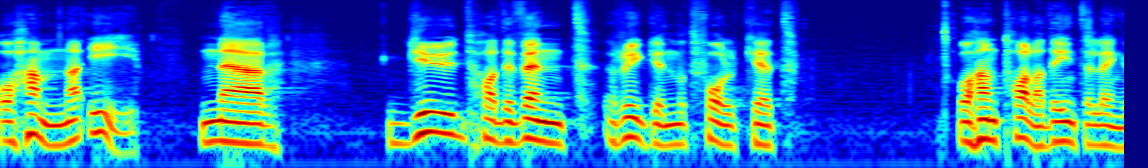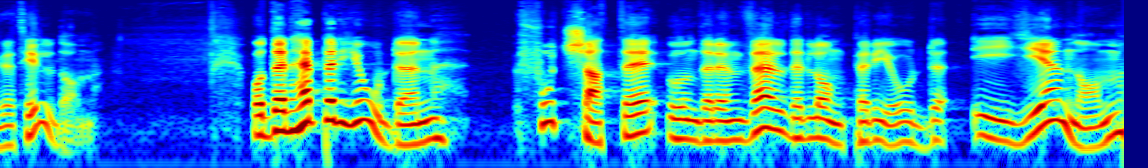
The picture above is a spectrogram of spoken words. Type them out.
att hamna i när Gud hade vänt ryggen mot folket och han talade inte längre till dem. Och den här perioden fortsatte under en väldigt lång period igenom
